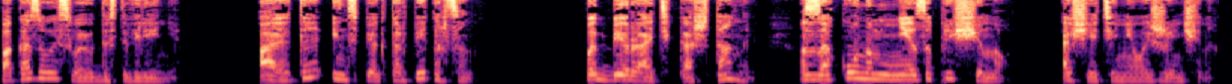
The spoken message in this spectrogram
показывая свое удостоверение. «А это инспектор Питерсон». «Подбирать каштаны законом не запрещено», — ощетинилась женщина.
